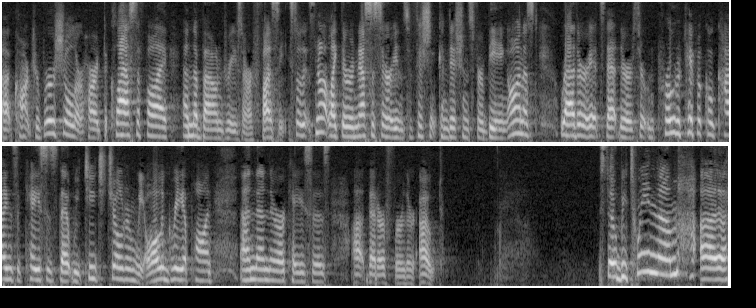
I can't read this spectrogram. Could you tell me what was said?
uh, controversial or hard to classify, and the boundaries are fuzzy. So it's not like there are necessary and sufficient conditions for being honest. Rather, it's that there are certain prototypical kinds of cases that we teach children, we all agree upon, and then there are cases uh, that are further out. So between them, uh,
